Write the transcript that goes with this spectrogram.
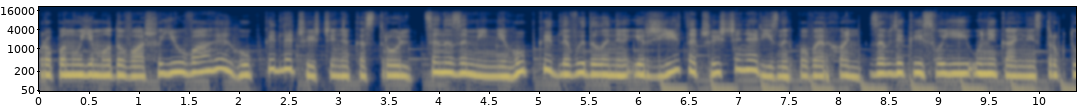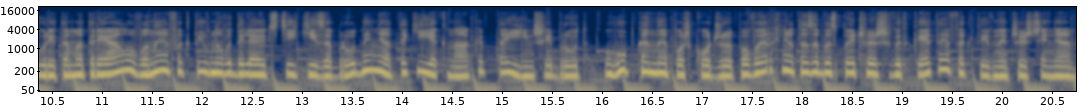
Пропонуємо до вашої уваги губки для чищення каструль. Це незамінні губки для видалення іржі та чищення різних поверхонь. Завдяки своїй унікальній структурі та матеріалу вони ефективно видаляють стійкі забруднення, такі як накип та інший бруд. Губка не пошкоджує поверхню та забезпечує швидке та ефективне чищення.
